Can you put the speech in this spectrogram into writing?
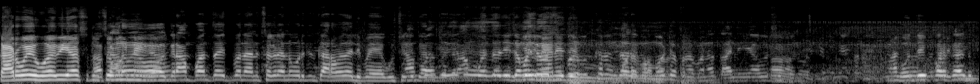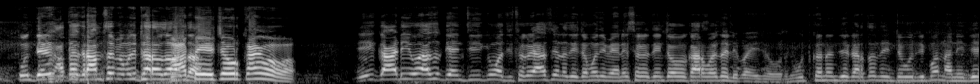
कारवाई व्हावी असं तुमचं म्हणणं आहे कारवाई- का? ग्रामपंचायत पण आणि सगळ्यांवरती कारवाई झाली पाहिजे या प्रमाणात पण कोणत्याही प्रकार आता ग्रामसभेमध्ये ठराव झाला होता. याच्यावर काय व्हावा? ही गाडी असं त्यांची किंवा जी सगळे असेल ना त्याच्यामध्ये मॅनेज सगळं त्यांच्यावर कारवाई झाली पाहिजे याच्यावर. उत्खनन जे करतात त्यांच्यावरती पण आणि जे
